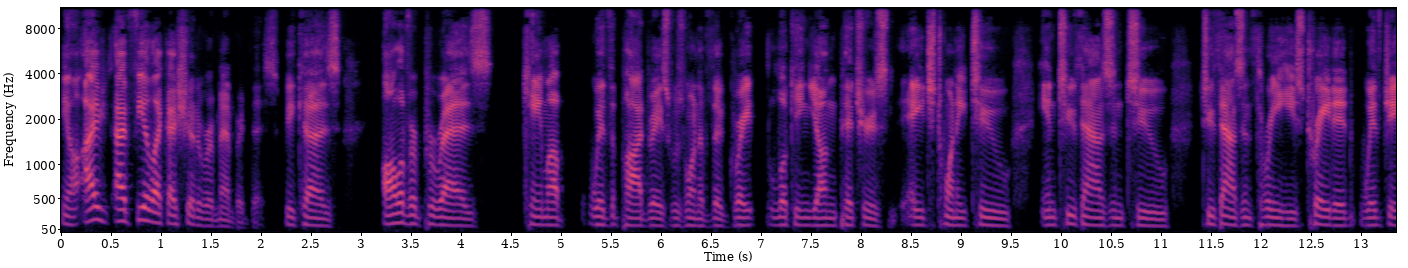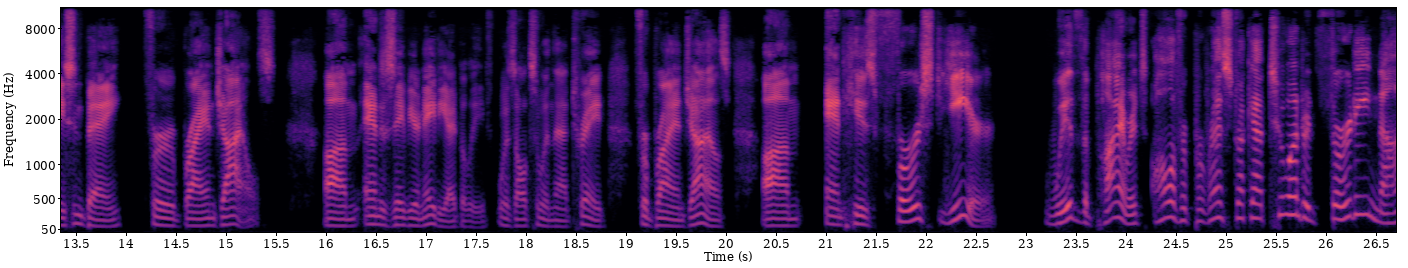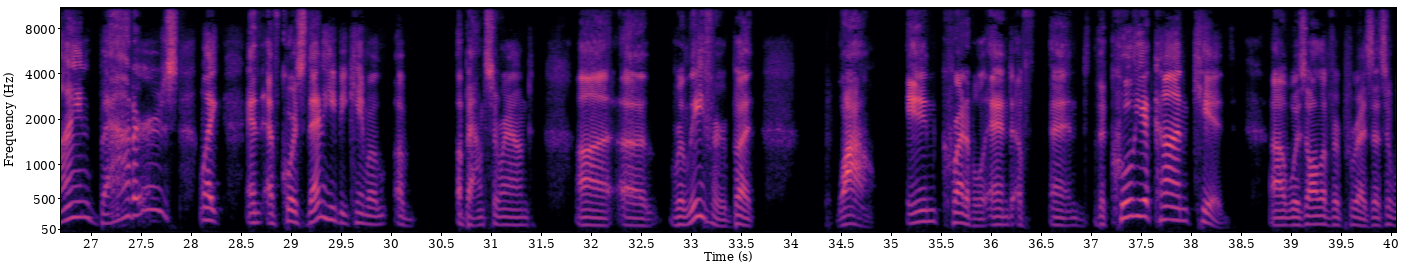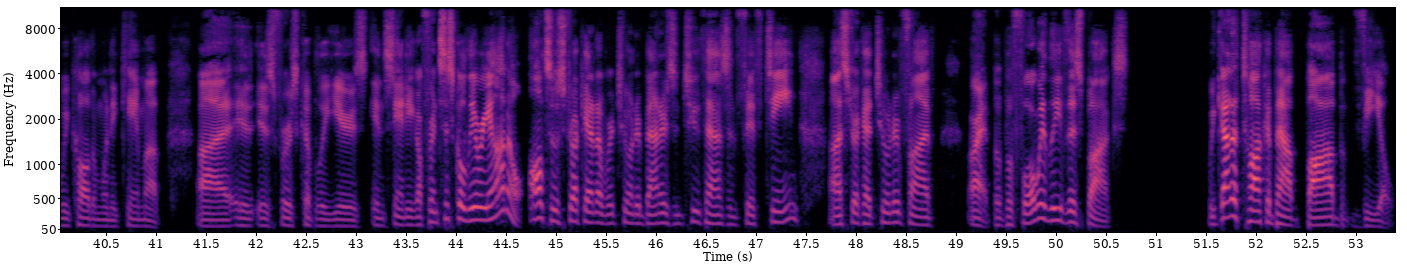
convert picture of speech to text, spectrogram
You know, I I feel like I should have remembered this because Oliver Perez came up with the Padres was one of the great looking young pitchers, age 22 in 2002, 2003. He's traded with Jason Bay for Brian Giles. Um, and Xavier Nady, I believe, was also in that trade for Brian Giles. Um, and his first year with the Pirates, Oliver Perez struck out 239 batters. Like, and of course, then he became a, a, a bounce around uh, a reliever. But wow, incredible. And uh, and the Culiacan kid uh, was Oliver Perez. That's what we called him when he came up. Uh, his, his, first couple of years in San Diego. Francisco Liriano also struck out over 200 batters in 2015. Uh, struck out 205. All right, but before we leave this box, we got to talk about Bob Veale.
